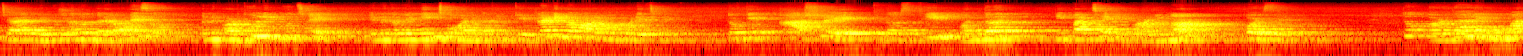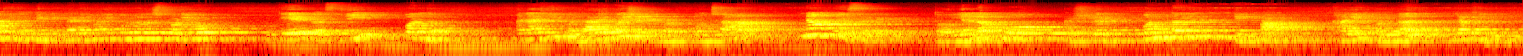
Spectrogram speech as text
જ્યારે લીંબુ શરબત બનાવવા બેસો અને અડધું લીંબુ છે એને તમે નીચો અને એમાંથી કેટલા ટીપા પાણીમાં પડે છે તો કે આશરે 10 થી 15 ટીપા છે એ પાણીમાં પડશે તો અડધા લીંબુમાંથી તમને કેટલા ટીપા લીંબુનો રસ પડ્યો તો કે 10 થી 15 આનાથી વધારે હોઈ શકે પણ ઓછા ના હોઈ શકે તો અહીંયા લખો આશરે 15 ટીપા ખાલી 15 લખી દીધું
